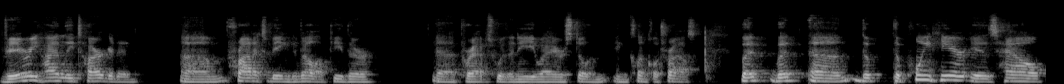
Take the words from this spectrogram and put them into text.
very highly targeted um, products being developed, either uh, perhaps with an EUA or still in, in clinical trials. But, but uh, the, the point here is how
